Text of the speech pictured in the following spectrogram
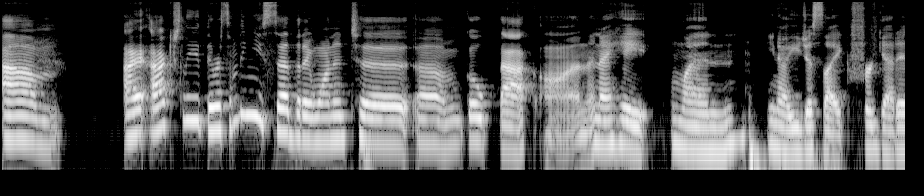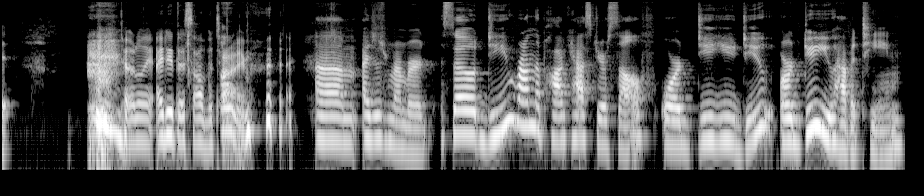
Um, I actually there was something you said that I wanted to um go back on, and I hate when you know you just like forget it. totally. I do this all the Oh. Um, I just remembered. So, do you run the podcast yourself, or do you do, or do you have a team,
